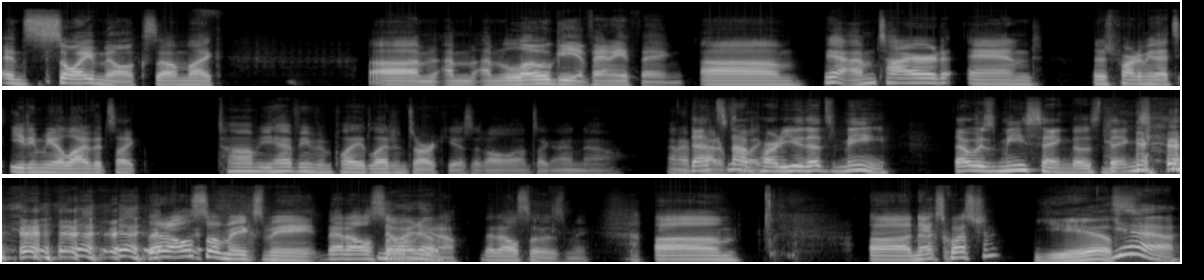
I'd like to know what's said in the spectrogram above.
and soy milk. So I'm like, Um, I'm I'm Logie, if anything. Um, yeah, I'm tired, and there's part of me that's eating me alive. That's like, Tom, you haven't even played Legends Arceus at all. I was like, I know, and I've That's not like- part of you. That's me. That was me saying those things. that also makes me. That also, No, I know. You know, that also is me. Um, uh, next question. yes. yeah.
